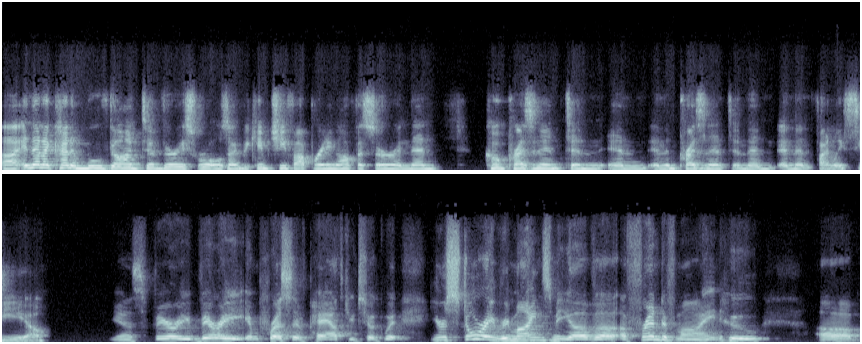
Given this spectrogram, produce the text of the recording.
Uh, and then I kind of moved on to various roles. I became chief operating officer, and then co-president, and and and then president, and then and then finally CEO. Yes, very very impressive path you took. But your story reminds me of a, a friend of mine who uh,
